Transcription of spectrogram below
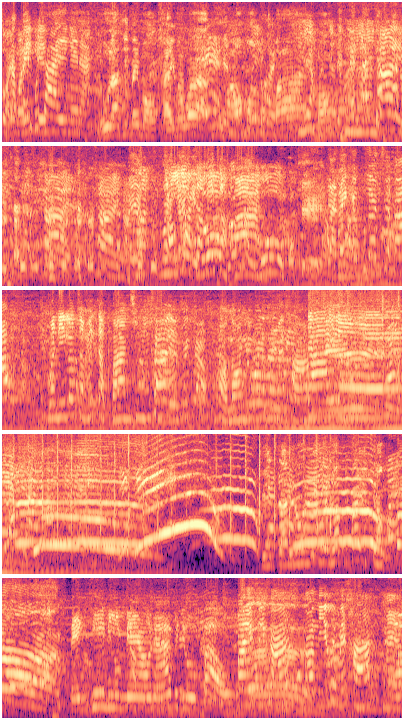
สวยแต่กว่าเป็นที่ผู้คิดชายยังไงนะ รู้แล้วที่ไม่มองใครเพราะว่าพี่เห็นน้องมองดอกไม้มอง ใช่ ใช่ ใช่ค่ะวันนี้เราจะไม่กลับบ้านชอถ่ยรูป โอเค อยากได้แค่เพื่อนใช่ปะวันนี้เราจะไม่กลับบ้านใช่ไหมคะ ใช่ ไม่กลับขอนอนด้วยได้ไหมคะ ได้เลย เป ลี่ยนใจน้องนี่ครับไม่กลับบ้านเป็นที่มีแมวนะไปดูเปล่า ไปสิคะตอนนี้เลยไหมคะแมว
